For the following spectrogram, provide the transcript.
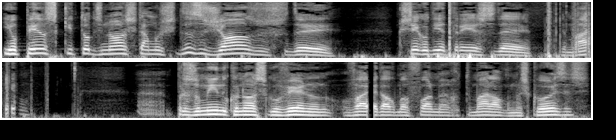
eu penso que todos nós estamos desejosos de que chegue o dia 3 de, de maio, ah, presumindo que o nosso governo vai de alguma forma retomar algumas coisas,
